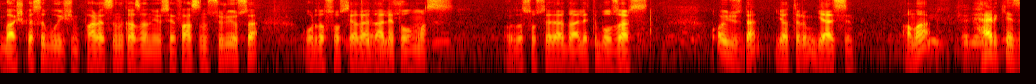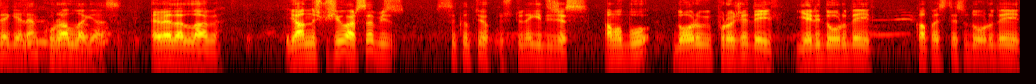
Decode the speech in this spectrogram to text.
başkası bu işin parasını kazanıyor, sefasını sürüyorsa orada sosyal adalet olmaz. Orada sosyal adaleti bozarsın. O yüzden yatırım gelsin. Ama herkese gelen kuralla gelsin. Evet Allah abi. Yanlış bir şey varsa biz sıkıntı yok. Üstüne gideceğiz. Ama bu doğru bir proje değil. Yeri doğru değil. Kapasitesi doğru değil.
